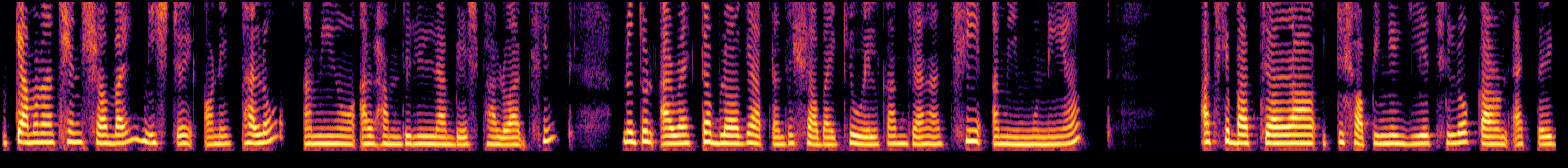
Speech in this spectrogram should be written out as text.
কেমন আছেন সবাই? নিশ্চয়ই অনেক ভালো। আমিও আলহামদুলিল্লাহ বেশ ভালো আছি। নতুন আরও একটা ব্লগে আপনাদের সবাইকে ওয়েলকাম জানাচ্ছি। আমি মুনিয়া। আজকে বাচ্চারা একটু শপিং এ গিয়েছিল কারণ এক তারিখ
